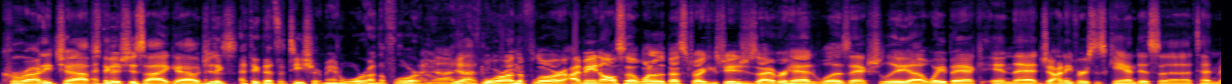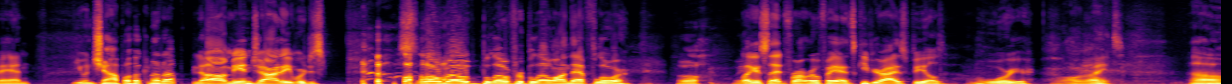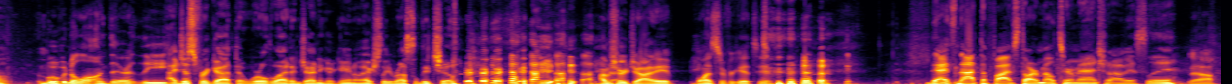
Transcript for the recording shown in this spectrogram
karate chops, think vicious eye I think, gouges. I think that's a T-shirt, man. War on the floor. I know. I Yeah, was thinking War on the floor. I mean, also one of the best strike exchanges I ever had was actually uh, way back in that Johnny versus Candace uh, ten man. You and Champa hooking it up? No, me and Johnny were just slow mo, blow for blow on that floor. Oh, Like I said, front row fans, keep your eyes peeled. I'm a warrior. All right. Uh, moving along there, the I just forgot that Worldwide and Johnny Gargano actually wrestled each other. I'm sure Johnny wants to forget too. That's not the five star Meltzer match, obviously. no.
